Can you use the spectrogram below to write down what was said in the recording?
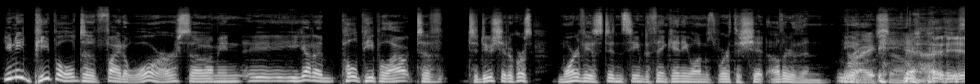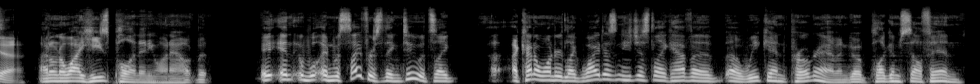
You need people to fight a war, so I mean, you got to pull people out to to do shit. Of course, Morpheus didn't seem to think anyone was worth a shit other than Neo. Right. So Yeah. it's just- yeah. I don't know why he's pulling anyone out, but and and, well, and with Cypher's thing too, it's like I- I kind of wondered like why doesn't he just like have a, a weekend program and go plug himself in?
